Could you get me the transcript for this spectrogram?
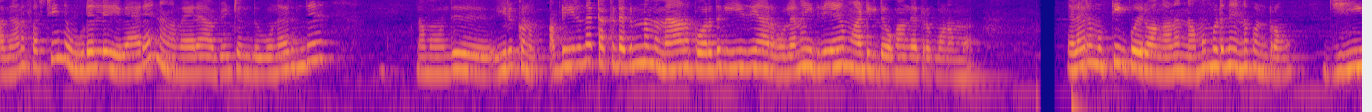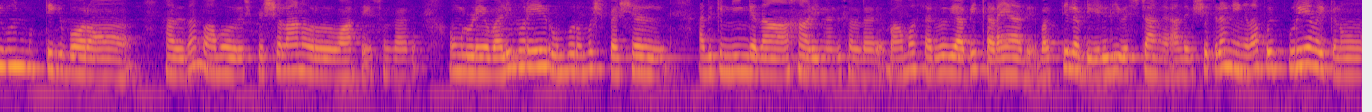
அதனால் ஃபஸ்ட்டு இந்த உடல் வேறு நான் வேறு அப்படின்ட்டு வந்து உணர்ந்து நம்ம வந்து இருக்கணும். அப்படி இருந்தால் டக்கு டக்குன்னு நம்ம மேலே போகிறதுக்கு ஈஸியாக இருக்கும். இல்லைன்னா இதுலேயே மாட்டிக்கிட்டு உட்காந்துட்டு இருப்போம் நம்ம. எல்லோரும் முக்திக்கு போயிடுவாங்க ஆனால் நம்ம மட்டும்தான் என்ன பண்ணுறோம் ஜீவன் முக்திக்கு போகிறோம் அதுதான் பாபா ஒரு ஸ்பெஷலான ஒரு வார்த்தையை சொல்கிறாரு உங்களுடைய வழிமுறையே ரொம்ப ரொம்ப ஸ்பெஷல் அதுக்கு நீங்கள் தான் அப்படின்னு வந்து சொல்கிறாரு பாபா சர்வவியாபி கிடையாது. பக்தியில் அப்படி எழுதி வச்சிட்டாங்க. அந்த விஷயத்தில் நீங்கள் தான் போய் புரிய வைக்கணும்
